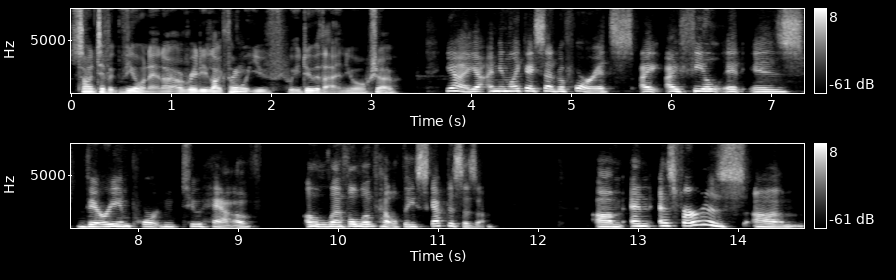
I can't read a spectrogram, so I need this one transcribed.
scientific view on it, and I, I really like the Right. what you've what you do with that in your show. Yeah, yeah. I mean, like I said before, it's I I feel it is very important to have a level of healthy skepticism. Um, and as far as um,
